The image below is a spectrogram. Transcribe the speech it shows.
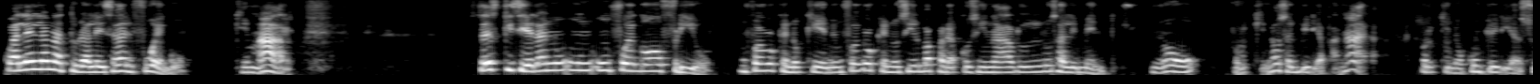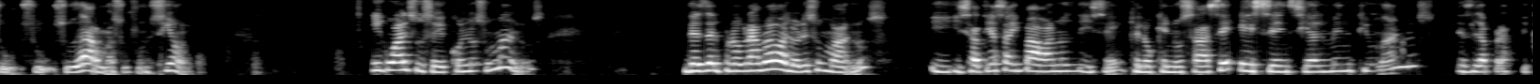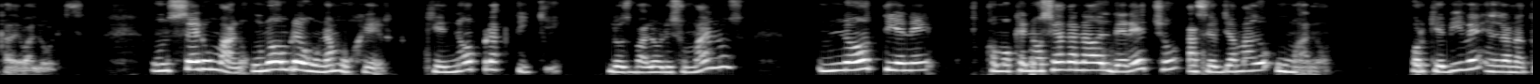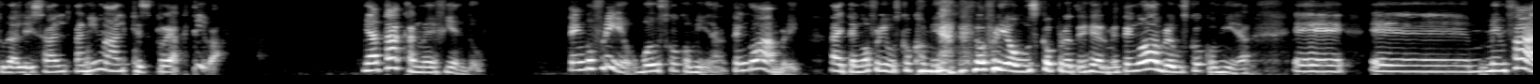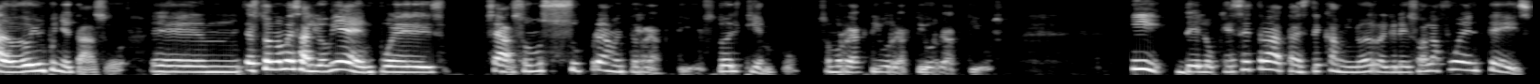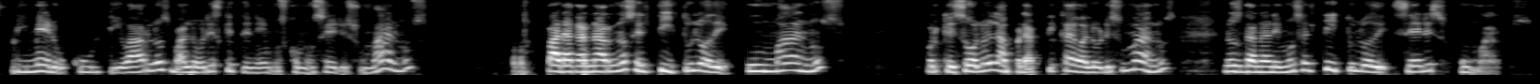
¿Cuál es la naturaleza del fuego? Quemar. Ustedes quisieran un, fuego frío, un fuego que no queme, un fuego que no sirva para cocinar los alimentos. No, porque no serviría para nada, porque no cumpliría su, su, dharma, su función. Igual sucede con los humanos. Desde el programa de valores humanos, y, y Satya Sai Baba nos dice que lo que nos hace esencialmente humanos es la práctica de valores. Un ser humano, un hombre o una mujer que no practique los valores humanos no tiene, como que no se ha ganado el derecho a ser llamado humano, porque vive en la naturaleza animal que es reactiva. Me atacan, me defiendo. Tengo frío, busco comida. Tengo hambre. Ay, tengo frío, busco comida. Tengo frío, busco protegerme. Tengo hambre, busco comida. Eh, eh, me enfado, doy un puñetazo. Em, esto no me salió bien, pues, o sea, somos supremamente reactivos todo el tiempo. Somos reactivos, reactivos, reactivos. Y de lo que se trata este camino de regreso a la fuente es, primero, cultivar los valores que tenemos como seres humanos para ganarnos el título de humanos, porque solo en la práctica de valores humanos nos ganaremos el título de seres humanos.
